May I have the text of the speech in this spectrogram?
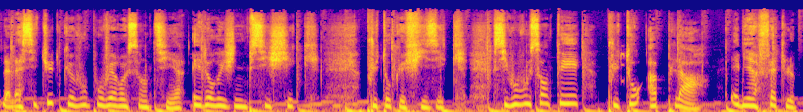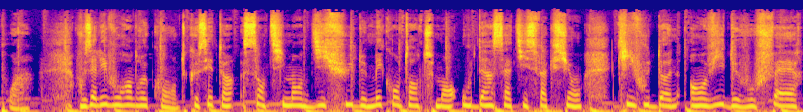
La lassitude que vous pouvez ressentir est d'origine psychique plutôt que physique. Si vous vous sentez plutôt à plat, eh bien faites le point. Vous allez vous rendre compte que c'est un sentiment diffus de mécontentement ou d'insatisfaction qui vous donne envie de vous faire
